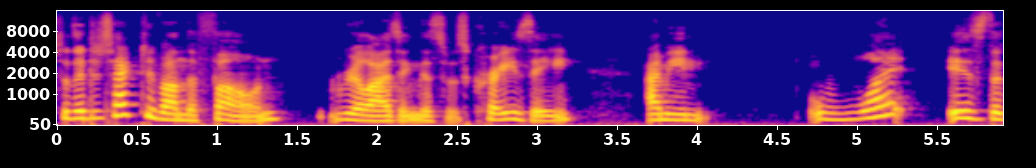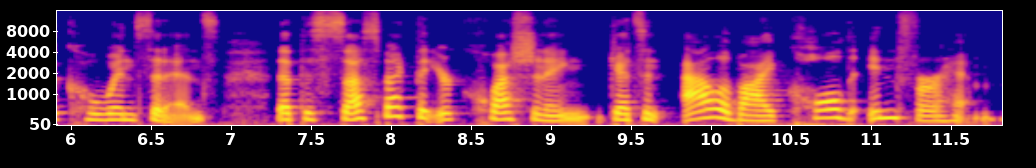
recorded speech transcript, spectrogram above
So the detective on the phone, realizing this was crazy, I mean, what is the coincidence that the suspect that you're questioning gets an alibi called in for him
